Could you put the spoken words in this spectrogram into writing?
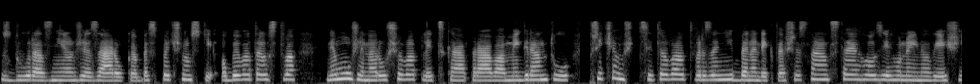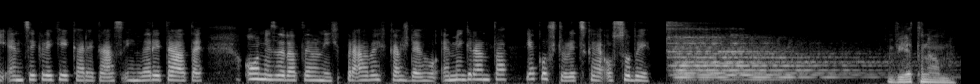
Zdůraznil, že záruka bezpečnosti obyvatelstva nemůže narušovat lidská práva migrantů, přičemž citoval tvrzení Benedikta XVI. z jeho nejnovější encykliky Caritas in Veritate o nezadatelných právech každého emigranta jakožto lidské osoby. Větnam.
